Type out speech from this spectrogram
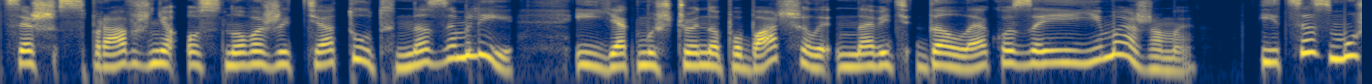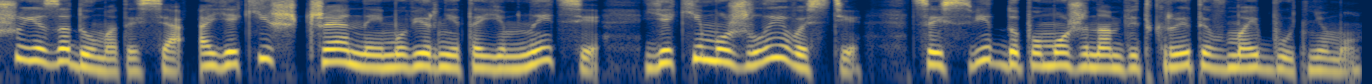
Це ж справжня основа життя тут, на землі. І, як ми щойно побачили, навіть далеко за її межами. І це змушує задуматися, а які ще неймовірні таємниці, які можливості цей світ допоможе нам відкрити в майбутньому.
